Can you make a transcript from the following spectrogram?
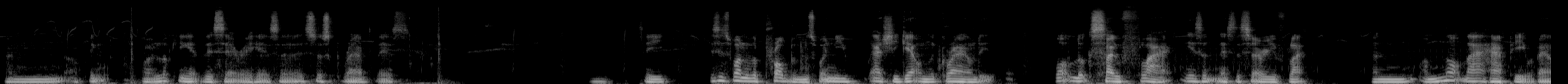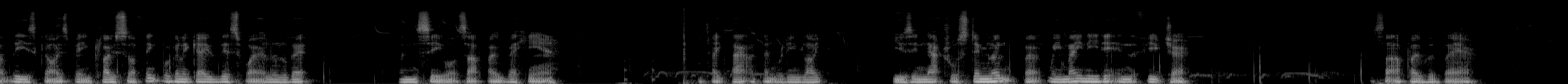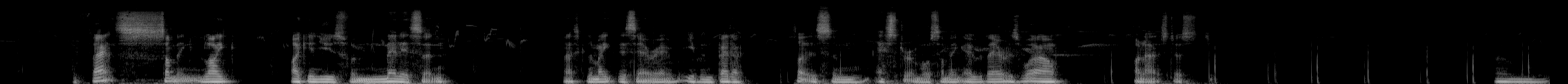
And I think we're looking at this area here, so let's just grab this. See, this is one of the problems when you actually get on the ground. It, what looks so flat isn't necessarily flat. And I'm not that happy about these guys being close. So I think we're going to go this way a little bit and see what's up over here. I'll take that. I don't really like using natural stimulant, but we may need it in the future. What's that up over there? If that's something like I can use for medicine, that's going to make this area even better. It's like there's some erestrum or something over there as well. Oh no, it's just... Um,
